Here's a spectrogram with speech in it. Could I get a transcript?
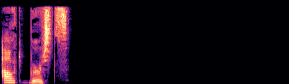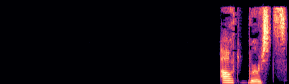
Outbursts. Outbursts.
